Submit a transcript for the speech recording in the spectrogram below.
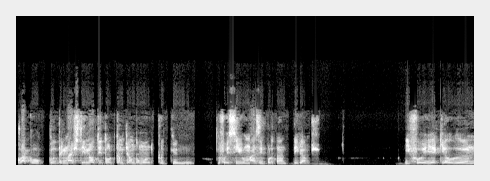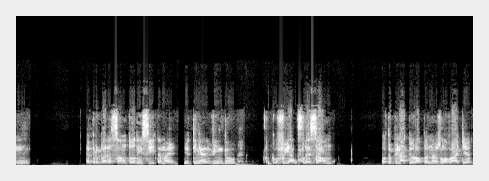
claro que o que eu tenho mais estima é o título de campeão do mundo, porque foi sim o mais importante, digamos. E foi aquele. Hum, a preparação toda em si também. Eu tinha vindo. Porque eu fui à seleção ao Campeonato da Europa na Eslováquia.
